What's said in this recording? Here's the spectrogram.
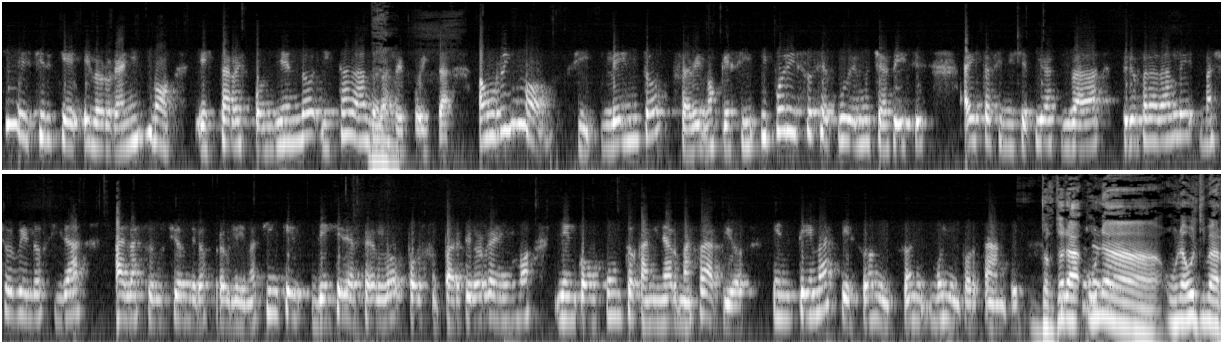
Quiere decir que el organismo está respondiendo y está dando la respuesta. A un ritmo sí, lento, sabemos que sí, y por eso se acude muchas veces a estas iniciativas privadas, pero para darle mayor velocidad a la solución de los problemas, sin que deje de hacerlo por su parte el organismo y en conjunto caminar más rápido en temas que son, son muy importantes. Doctora, una, una última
